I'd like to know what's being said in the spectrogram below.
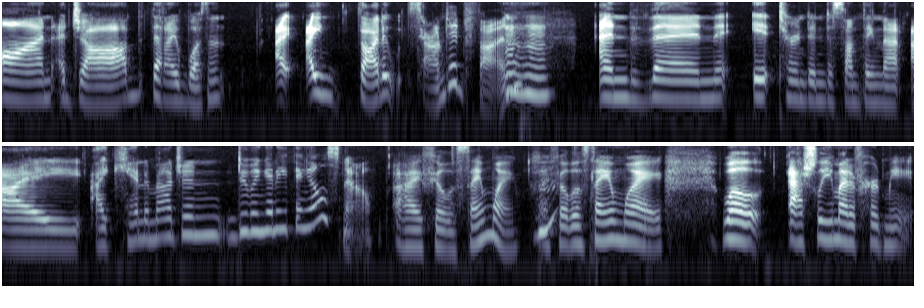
on a job that I wasn't I, I thought it sounded fun. Mm-hmm. And then it turned into something that I I can't imagine doing anything else now. I feel the same way. I feel the same way. Well, Ashley, you might have heard me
